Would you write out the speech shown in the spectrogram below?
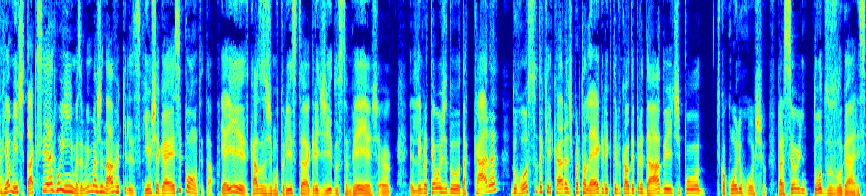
realmente, táxi é ruim, mas eu não imaginava que eles iam chegar a esse ponto e tal. E aí, casos de motorista agredidos também, eu, eu lembro até hoje do, da cara, do rosto daquele cara de Porto Alegre que teve o carro depredado e, tipo, ficou com o olho roxo. Apareceu em todos os lugares.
